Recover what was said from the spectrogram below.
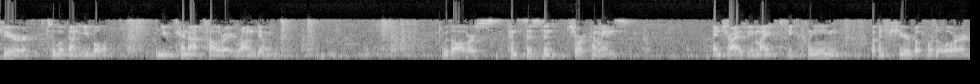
pure to look on evil, and you cannot tolerate wrongdoing." With all of our consistent shortcomings and try as we might be clean but and pure before the Lord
